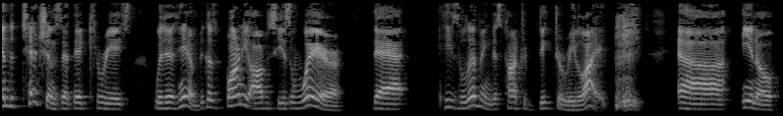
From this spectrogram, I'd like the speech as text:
and the tensions that that creates within him because Barney obviously is aware that he's living this contradictory life, uh, you know,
